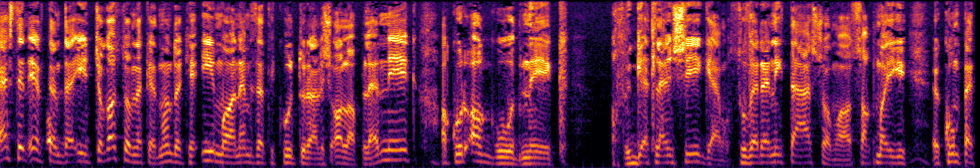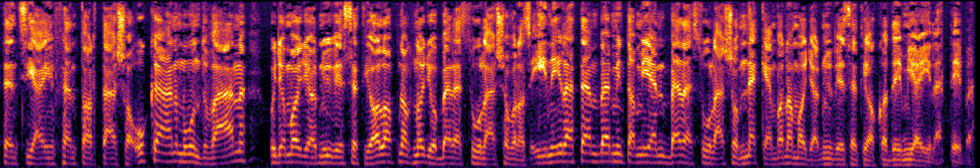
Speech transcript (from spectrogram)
Ezt én értem, de én csak azt tudom neked mondani, hogyha én ma a Nemzeti Kulturális Alap lennék, akkor aggódnék a függetlenségem, a szuverenitásom, a szakmai kompetenciáim fenntartása okán, mondván, hogy a Magyar Művészeti Alapnak nagyobb beleszólása van az én életemben, mint amilyen beleszólásom nekem van a Magyar Művészeti Akadémia életében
